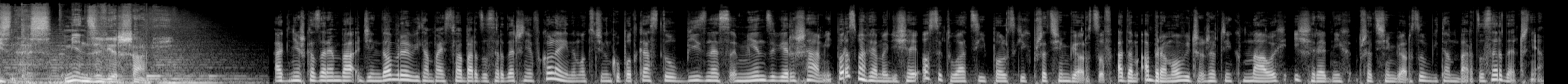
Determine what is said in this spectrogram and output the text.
Biznes między wierszami. Agnieszka Zaręba, dzień dobry, witam Państwa bardzo serdecznie w kolejnym odcinku podcastu Biznes między wierszami. Porozmawiamy dzisiaj o sytuacji polskich przedsiębiorców. Adam Abramowicz, rzecznik małych i średnich przedsiębiorców, witam bardzo serdecznie.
